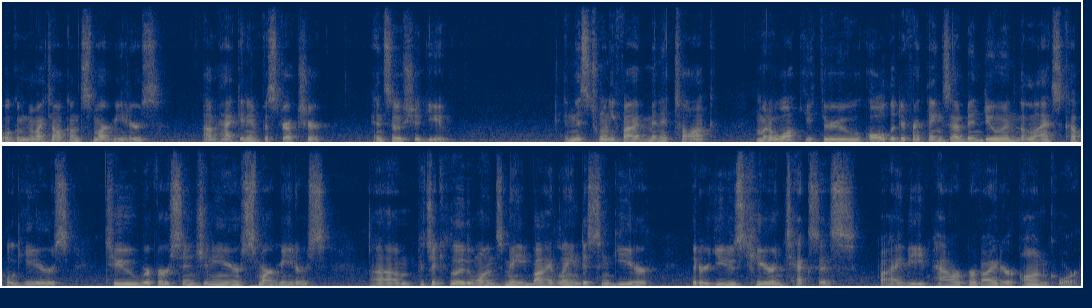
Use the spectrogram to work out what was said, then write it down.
Welcome to my talk on smart meters. I'm hacking infrastructure, and so should you. In this 25 minute talk, I'm going to walk you through all the different things I've been doing the last couple years to reverse engineer smart meters, um, particularly the ones made by Landis and Gyr that are used here in Texas by the power provider Encore.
